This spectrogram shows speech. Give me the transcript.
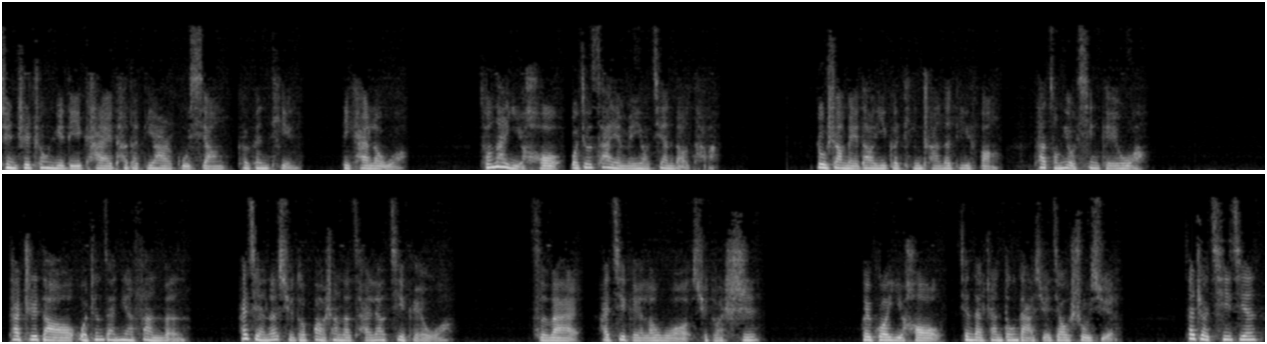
俊之终于离开他的第二故乡戈根廷，离开了我。从那以后，我就再也没有见到他。路上每到一个停船的地方，他总有信给我。他知道我正在念范文，还捡了许多报上的材料寄给我。此外，还寄给了我许多诗。回国以后，现在山东大学教数学，在这期间，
